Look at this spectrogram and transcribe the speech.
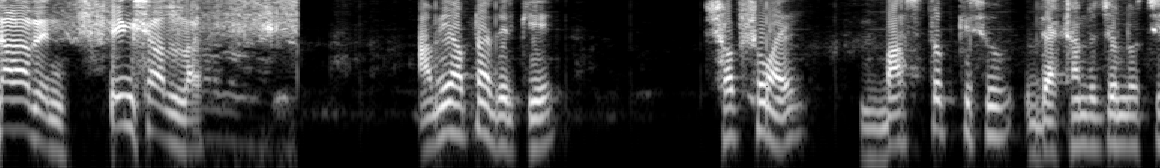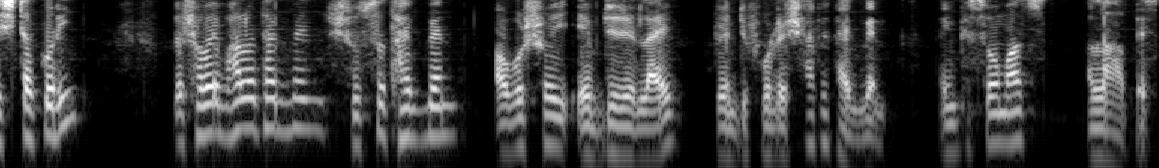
দাঁড়াবেন ইনশাল্লাহ আমি আপনাদেরকে সবসময় বাস্তব কিছু দেখানোর জন্য চেষ্টা করি। তো সবাই ভালো থাকবেন, সুস্থ থাকবেন, অবশ্যই এভরিডে লাইভ টোয়েন্টি ফোরের সাথে থাকবেন। থ্যাংক ইউ সো মাচ আল্লাহ হাফেজ।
